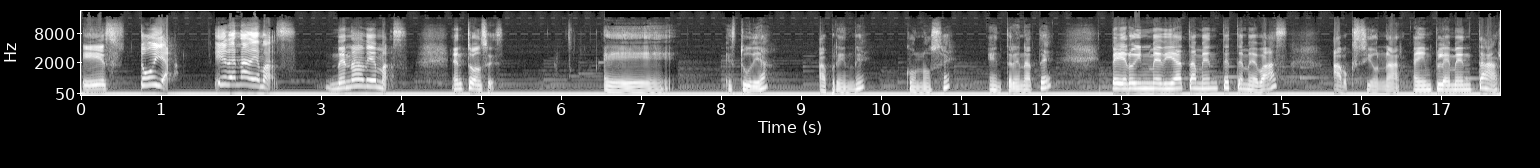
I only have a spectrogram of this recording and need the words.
es tuya y de nadie más. De nadie más. Entonces, eh, estudia, aprende, conoce, entrénate, pero inmediatamente te me vas a accionar, a implementar,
